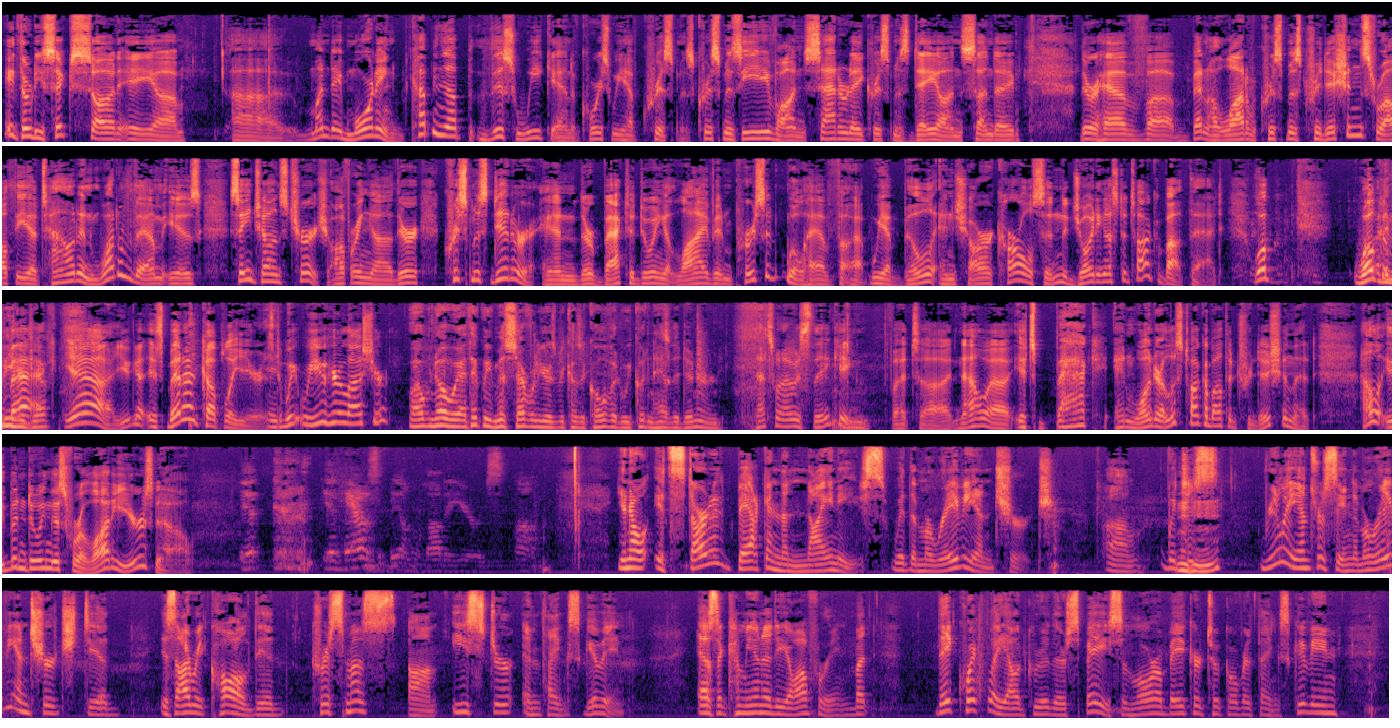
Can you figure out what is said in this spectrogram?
836 on a uh, uh, Monday morning. Coming up this weekend, of course, we have Christmas. Christmas Eve on Saturday, Christmas Day on Sunday. There have uh, been a lot of Christmas traditions throughout the uh, town, and one of them is St. John's Church offering uh, their Christmas dinner, and they're back to doing it live in person. We'll have uh, we have Bill and Char Carlson joining us to talk about that. Well. Welcome back. Here, yeah, you got. It's been a couple of years. It, we, were you here last year? Well, no. I think we missed several years because of COVID. We couldn't have the dinner. That's what I was thinking. Mm. But uh, now uh, it's back and wonder. Let's talk about the tradition that how you've been doing this for a lot of years now. It it has been a lot of years. Um, you know, it started back in the '90s with the Moravian Church, um, which mm-hmm. is really interesting. The Moravian Church did as I recall, did Christmas, um, Easter, and Thanksgiving as a community offering. But they quickly outgrew their space, and Laura Baker took over Thanksgiving,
